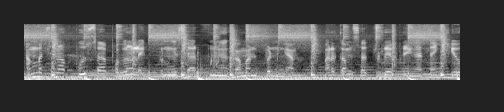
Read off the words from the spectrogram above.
நம்ம சேனல் புதுசாக பக்கம் லைக் பண்ணுங்கள் ஷேர் பண்ணுங்கள் கமெண்ட் பண்ணுங்கள் மறக்காமல் சப்ஸ்கிரைப் பண்ணுங்கள் தேங்க்யூ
